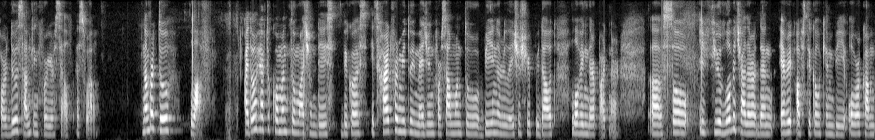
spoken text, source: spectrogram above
or do something for yourself as well. Number two, love. I don't have to comment too much on this because it's hard for me to imagine for someone to be in a relationship without loving their partner. Uh, so if you love each other, then every obstacle can be overcome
